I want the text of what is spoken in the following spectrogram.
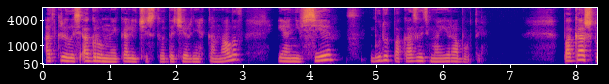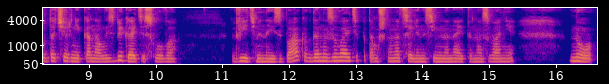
открылось огромное количество дочерних каналов, и они все будут показывать мои работы. Пока что дочерний канал избегайте слова ведьмина изба, когда называете, потому что нацеленность именно на это название. Но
